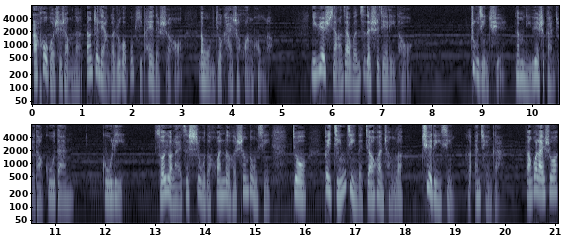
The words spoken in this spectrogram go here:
而后果是什么呢？当这两个如果不匹配的时候，那我们就开始惶恐了。你越是想要在文字的世界里头住进去，那么你越是感觉到孤单、孤立。所有来自事物的欢乐和生动性，就被紧紧地交换成了确定性和安全感。反过来说，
